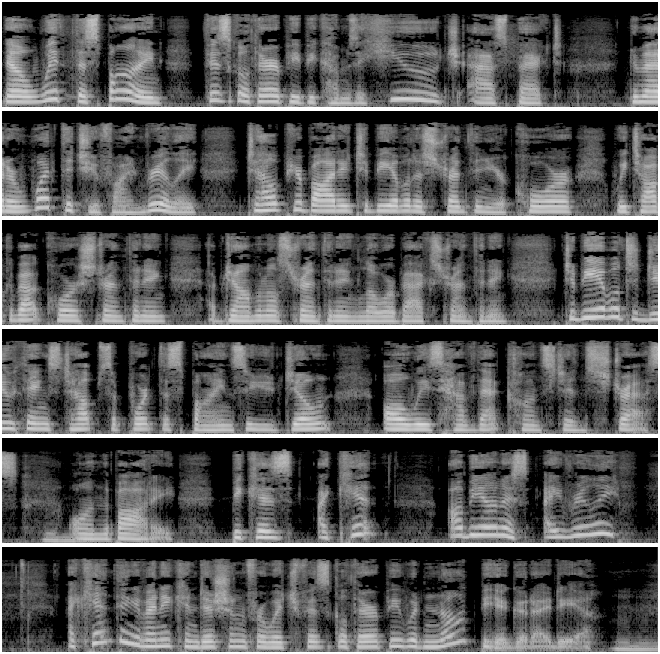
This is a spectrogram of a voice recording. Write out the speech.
Now, with the spine, physical therapy becomes a huge aspect no matter what that you find, really, to help your body to be able to strengthen your core. We talk about core strengthening, abdominal strengthening, lower back strengthening, to be able to do things to help support the spine so you don't always have that constant stress mm-hmm. on the body. Because I can't, I'll be honest, I really I can't think of any condition for which physical therapy would not be a good idea. Mm-hmm.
